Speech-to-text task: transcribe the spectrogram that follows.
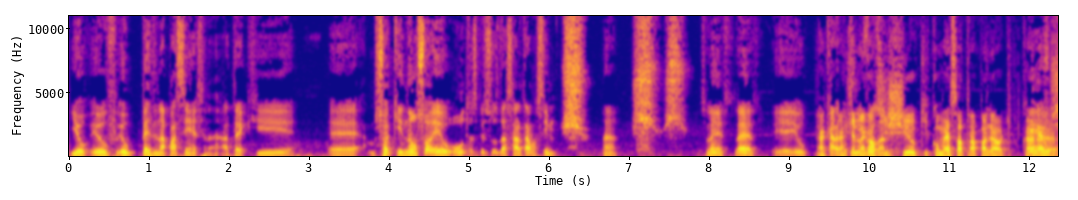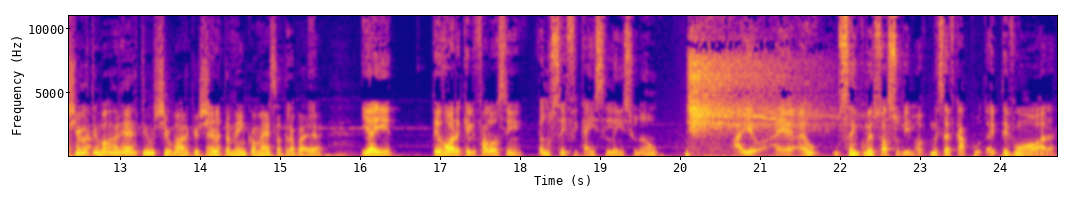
E eu, eu, eu perdendo a paciência, né? Até que. é, só que não só eu, outras pessoas da sala estavam assim, né? Silêncio, silêncio. E aí eu, o cara Aquele negócio falando. de chill que começa a atrapalhar. Tipo, o cara. é, o Shio tem uma hora, é, tem um Shio, uma hora que o Shio é. também começa a atrapalhar. E aí teve uma hora que ele falou assim: Eu não sei ficar em silêncio, não. Aí, eu- aí, aí eu- o sangue começou a subir, mas eu comecei a ficar puto. Aí teve uma hora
